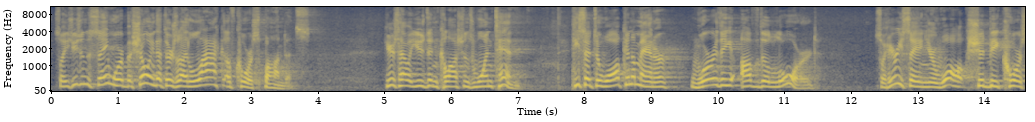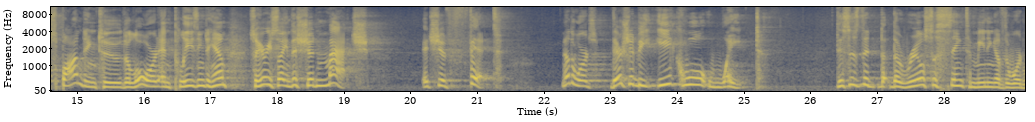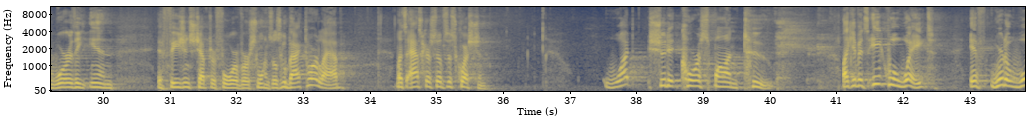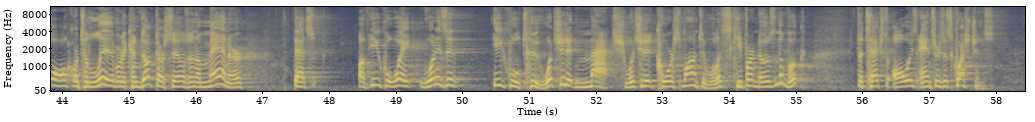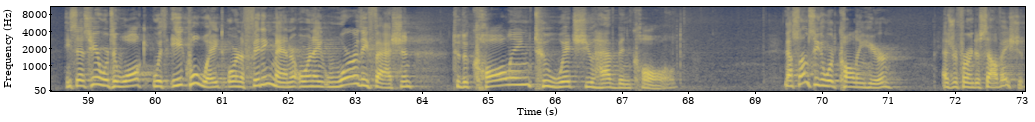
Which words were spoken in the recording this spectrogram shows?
So he's using the same word, but showing that there's a lack of correspondence. Here's how he used it in Colossians 1:10. He said to walk in a manner worthy of the Lord. So here he's saying your walk should be corresponding to the Lord and pleasing to him. So here he's saying this should match. It should fit. In other words, there should be equal weight. This is the, the, the, real succinct meaning of the word worthy in Ephesians chapter 4, verse 1. So let's go back to our lab. Let's ask ourselves this question What should it correspond to? Like if it's equal weight, if we're to walk or to live or to conduct ourselves in a manner that's of equal weight, what is it equal to? What should it match? What should it correspond to? Well, let's keep our nose in the book. The text always answers its questions. He says here we're to walk with equal weight or in a fitting manner or in a worthy fashion to the calling to which you have been called. Now, some see the word calling here as referring to salvation.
